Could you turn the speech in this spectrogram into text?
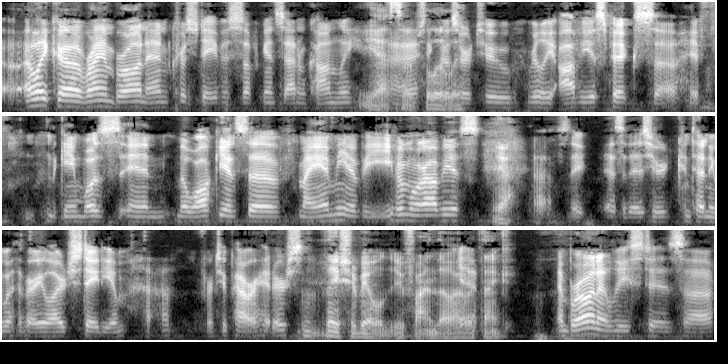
Uh, I like uh, Ryan Braun and Chris Davis up against Adam Conley. Yes, absolutely. those are two really obvious picks. Uh, if the game was in Milwaukee instead of Miami, it'd be even more obvious. Yeah. Uh, as it is, you're contending with a very large stadium uh, for two power hitters. They should be able to do fine, though, I would think. And Braun, at least, is uh,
